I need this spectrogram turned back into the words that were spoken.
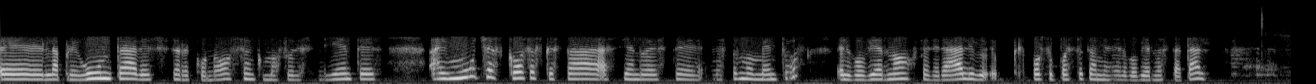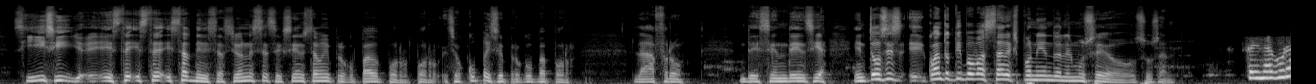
eh, la pregunta de si se reconocen como afrodescendientes. Hay muchas cosas que está haciendo este en estos momentos el gobierno federal y por supuesto también el gobierno estatal. Sí, sí, este, este, esta administración, este sexenio está muy preocupado por, por, se ocupa y se preocupa por la afrodescendencia. Entonces, eh, ¿cuánto tiempo va a estar exponiendo en el museo, Susan? Se inaugura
